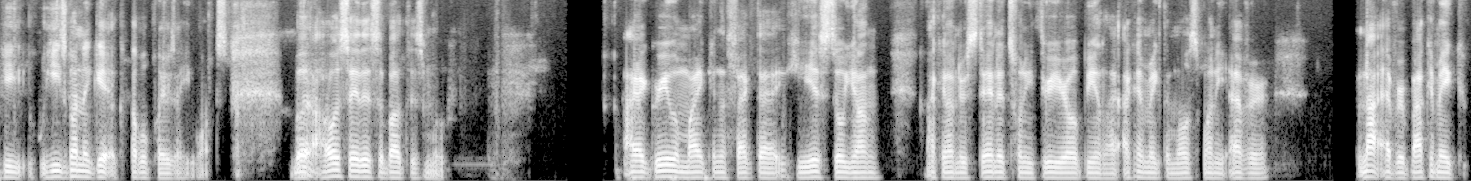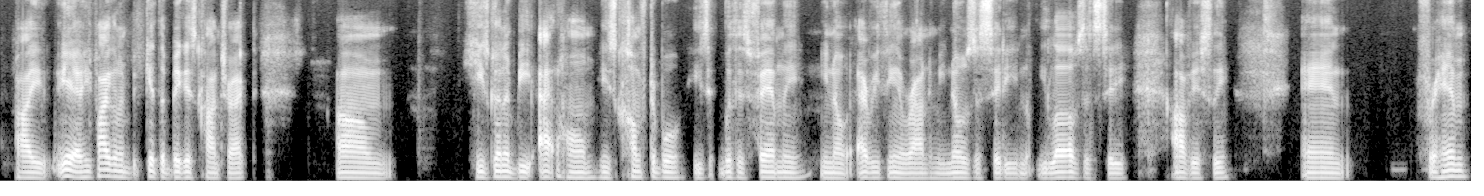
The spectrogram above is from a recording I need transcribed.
He he's going to get a couple players that he wants. But I would say this about this move. I agree with Mike in the fact that he is still young. I can understand a 23 year old being like, I can make the most money ever. Not ever, but I can make probably, yeah, he's probably going to get the biggest contract. Um, he's going to be at home. He's comfortable. He's with his family, you know, everything around him. He knows the city. He loves the city, obviously. And for him,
